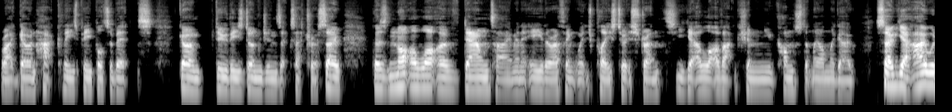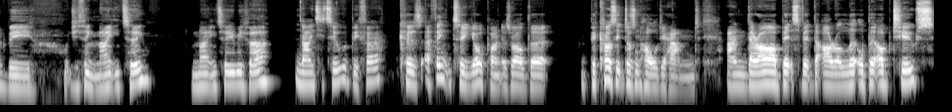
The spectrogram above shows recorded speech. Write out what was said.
right, go and hack these people to bits, go and do these dungeons, etc. So there's not a lot of downtime in it either, I think, which plays to its strengths. You get a lot of action, you're constantly on the go. So yeah, I would be what do you think, 92? 92 be fair? 92 would be fair. Because I think to your point as well that because it doesn't hold your hand and there are bits of it that are a little bit obtuse,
